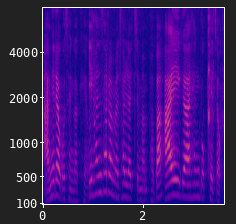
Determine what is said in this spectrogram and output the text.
아니라고 생각해요. 이 한 사람을 살렸지만 봐봐. 아이가 행복해졌고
